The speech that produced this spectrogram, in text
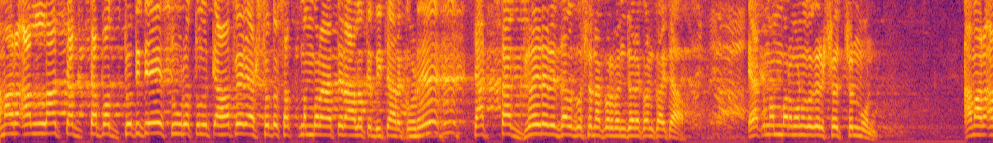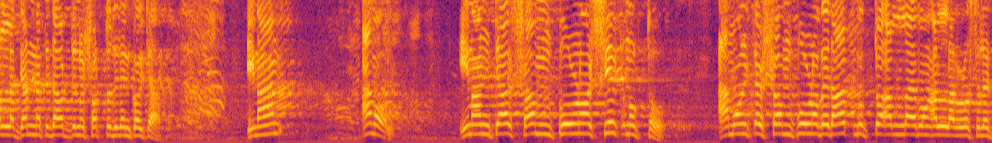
আমার আল্লাহ চারটা পদ্ধতিতে সুরতুল কাহাফের একশত সাত নম্বর আয়াতের আলোকে বিচার করে চারটা গ্রেডের রেজাল্ট ঘোষণা করবেন, জোরে কোন কয়টা? এক নম্বর মনোযোগের শুনবুন। আমার আল্লাহ জান্নাতে যাওয়ার জন্য শর্ত দিলেন কয়টা? ইমান আমল। ইমানটা সম্পূর্ণ শির্ক মুক্ত। আমলটা সম্পূর্ণ বেদাত মুক্ত। আল্লাহ এবং আল্লাহর রসুলের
